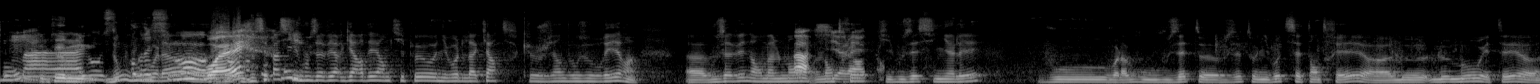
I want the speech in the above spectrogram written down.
Bon, bah, Donc, euh, Donc vous voilà. Ouais. Je ne sais pas si vous avez regardé un petit peu au niveau de la carte que je viens de vous ouvrir. Euh, vous avez normalement Ah, l'entrée qui vous est signalée. Vous voilà, vous, vous êtes euh, vous êtes au niveau de cette entrée. Euh, le, le mot était euh,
